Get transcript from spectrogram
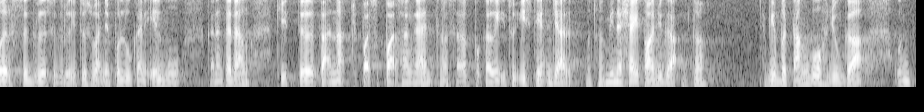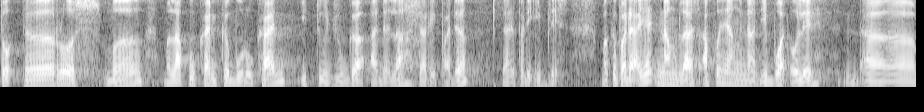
bersegera-segera. Itu sebabnya perlukan ilmu. Kadang-kadang kita tak nak cepat-cepat sangat Betul. pasal perkara itu istiajal. Minasyaitan juga. Betul. Tapi bertangguh juga untuk terus me- melakukan keburukan itu juga adalah daripada daripada iblis. Maka pada ayat 16 apa yang nak dibuat oleh uh,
